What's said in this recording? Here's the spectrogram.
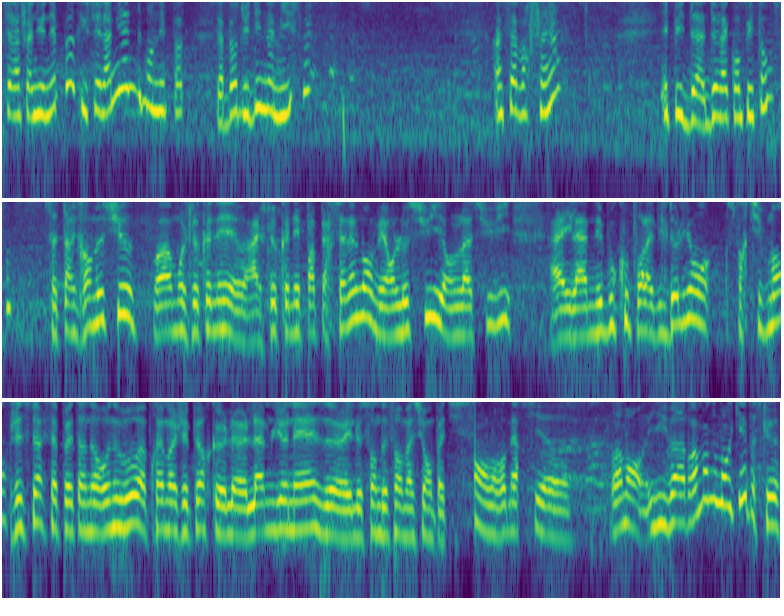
C'est la fin d'une époque et c'est la mienne de mon époque. D'abord du dynamisme, un savoir-faire et puis de la, compétence. C'est un grand monsieur. moi, je le connais. Euh, je le connais pas personnellement, mais on le suit, on l'a suivi. Euh, il a amené beaucoup pour la ville de Lyon, sportivement. J'espère que ça peut être un renouveau. Après, moi, j'ai peur que l'âme lyonnaise et le centre de formation en pâtissent. On le remercie euh, vraiment. Il va vraiment nous manquer parce que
